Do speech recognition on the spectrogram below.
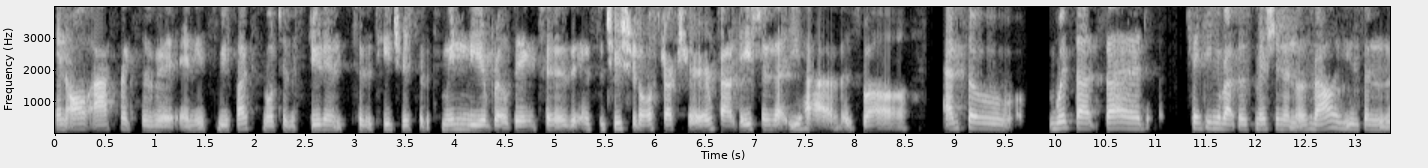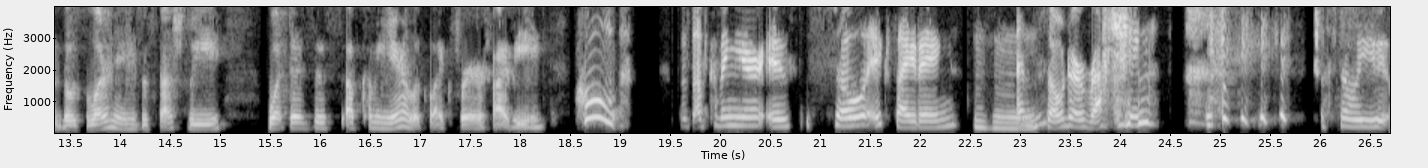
in all aspects of it, it needs to be flexible to the students, to the teachers, to the community you're building, to the institutional structure and foundation that you have as well. And so, with that said, thinking about those mission and those values and those learnings, especially, what does this upcoming year look like for 5E? Whew. This upcoming year is so exciting mm-hmm. and so nerve wracking. so we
